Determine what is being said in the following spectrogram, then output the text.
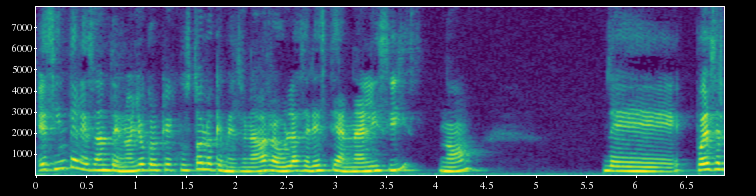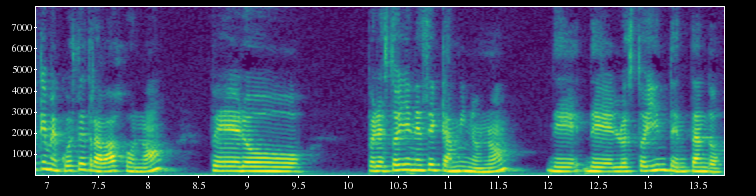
es interesante, ¿no? Yo creo que justo lo que mencionaba Raúl, hacer este análisis, ¿no? De, puede ser que me cueste trabajo, ¿no? Pero, pero estoy en ese camino, ¿no? De, de, lo estoy intentando.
